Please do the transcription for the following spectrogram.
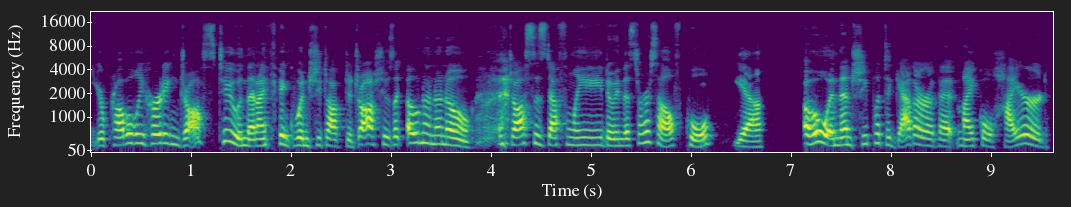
you're probably hurting Joss too. And then I think when she talked to Josh, she was like, "Oh no, no, no. Joss is definitely doing this to herself. Cool." Yeah. Oh, and then she put together that Michael hired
